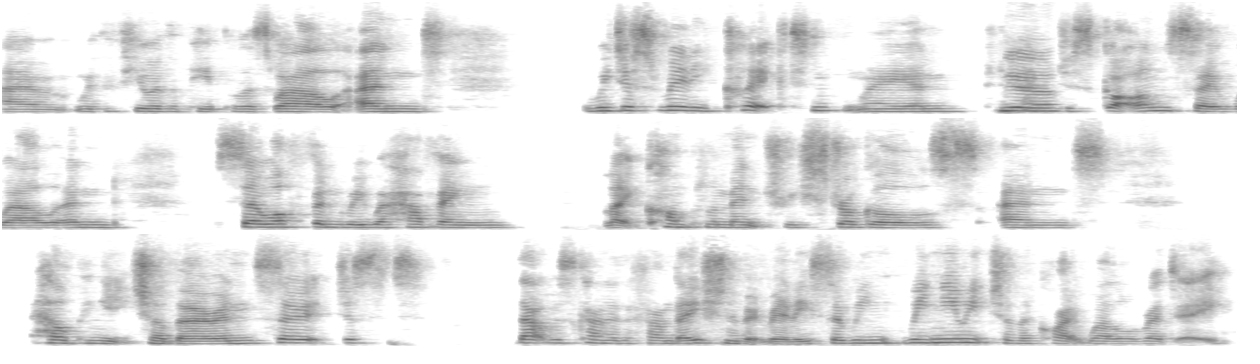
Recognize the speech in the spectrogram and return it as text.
um, with a few other people as well and we just really clicked didn't we and, Yeah. and just got on so well and so often we were having like complementary struggles and helping each other and so it just that was kind of the foundation of it really. So we we knew each other quite well already.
